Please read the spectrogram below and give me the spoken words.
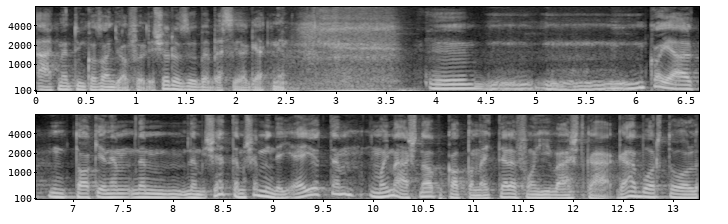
átmentünk az Angyalföldi sörözőbe beszélgetni kajáltak, én nem, nem, nem is ettem, sem mindegy, eljöttem, majd másnap kaptam egy telefonhívást K. Gábortól,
